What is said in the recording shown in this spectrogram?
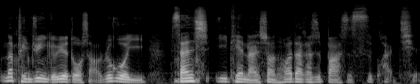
那平均一个月多少？如果以三十一天来算的话，大概是八十四块钱。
